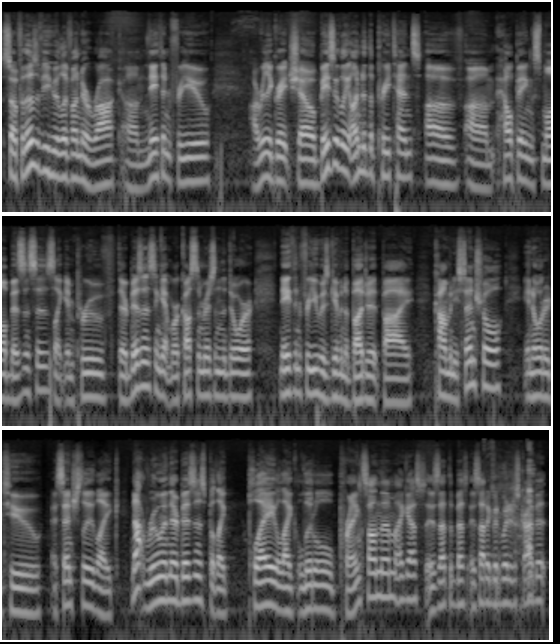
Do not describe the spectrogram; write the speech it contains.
So for those of you who live under a rock, um, Nathan for you. A really great show, basically under the pretense of um, helping small businesses like improve their business and get more customers in the door. Nathan for you was given a budget by Comedy Central in order to essentially like not ruin their business, but like play like little pranks on them. I guess is that the best? Is that a good way to describe it?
